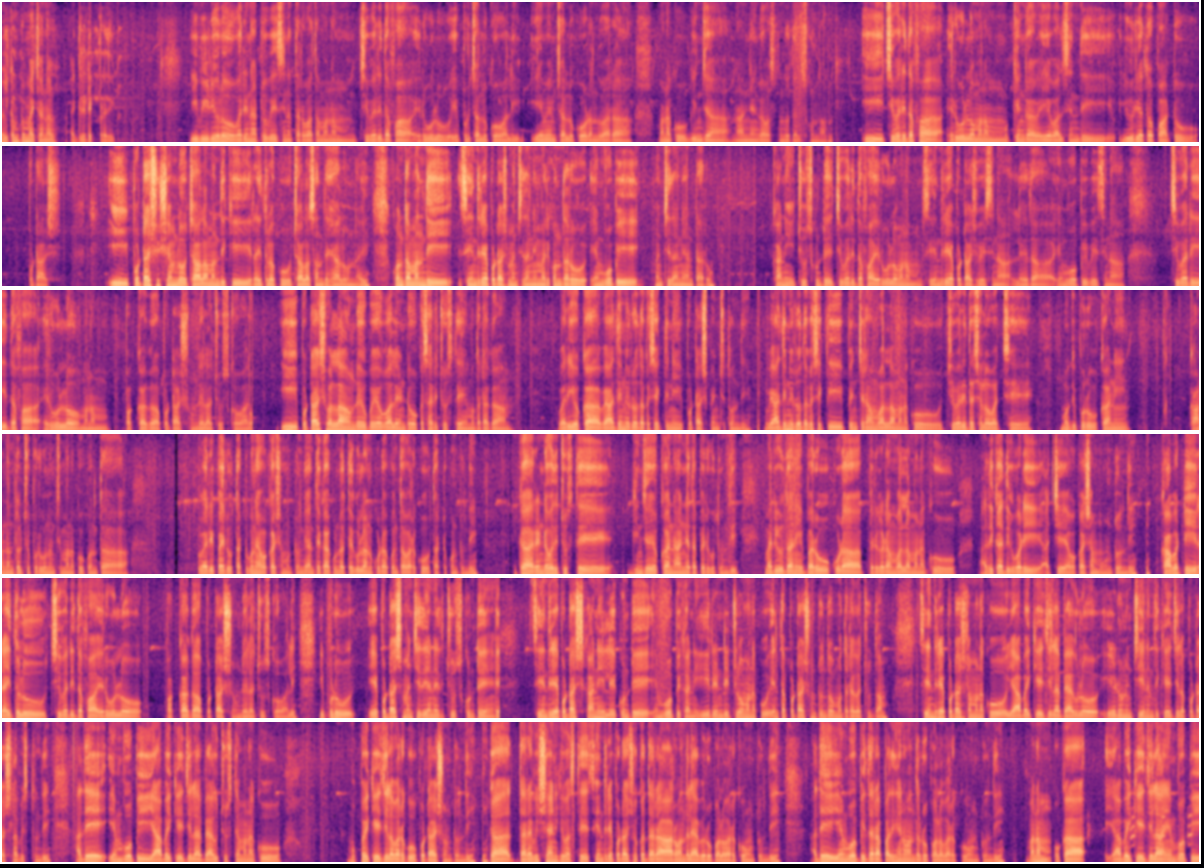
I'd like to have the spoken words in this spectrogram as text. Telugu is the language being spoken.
Welcome to my channel Agritech Pradeep. ఈ వీడియోలో వరి నాట్లు వేసిన తర్వాత మనం చివరి దఫా ఎరువులు ఎప్పుడు చల్లుకోవాలి ఏమేమి చల్లుకోవడం ద్వారా మనకు గింజ నాణ్యంగా వస్తుందో తెలుసుకుందాం. ఈ చివరి దఫా ఎరువుల్లో మనం ముఖ్యంగా వేయవలసింది యూరియాతో పాటు పొటాష్. ఈ పొటాష్ విషయంలో చాలామందికి రైతులకు చాలా సందేహాలు ఉన్నాయి. కొంతమంది సేంద్రియ పొటాష్ మంచిదని మరికొందరు ఎంఓపి మంచిదని అంటారు. కానీ చూసుకుంటే చివరి దఫా ఎరువులో మనం సేంద్రియ పొటాష్ వేసిన లేదా ఎంఓపి వేసిన చివరి దఫా ఎరువుల్లో మనం పక్కాగా పొటాష్ ఉండేలా చూసుకోవాలి. ఈ పొటాష్ వల్ల ఉండే ఉపయోగాలు ఏంటో ఒకసారి చూస్తే మొదటగా వరి యొక్క వ్యాధి నిరోధక శక్తిని పొటాష్ పెంచుతుంది. వ్యాధి నిరోధక శక్తి పెంచడం వల్ల మనకు చివరి దశలో వచ్చే మొగి పురుగు కానీ కాండం తొలుచు పురుగు నుంచి మనకు కొంత వరి పైరు తట్టుకునే అవకాశం ఉంటుంది. అంతేకాకుండా తెగుళ్ళను కూడా కొంతవరకు తట్టుకుంటుంది. ఇక రెండవది చూస్తే గింజ యొక్క నాణ్యత పెరుగుతుంది. మరియు దాని బరువు కూడా పెరగడం వల్ల మనకు అధిక దిగుబడి వచ్చే అవకాశం ఉంటుంది. కాబట్టి రైతులు చివరి దఫా ఎరువుల్లో పక్కాగా పొటాష్ ఉండేలా చూసుకోవాలి. ఇప్పుడు ఏ పొటాష్ మంచిది అనేది చూసుకుంటే సేంద్రియ పొటాష్ కానీ లేకుంటే ఎంఓపి కానీ ఈ రెండిట్లో మనకు ఎంత పొటాష్ ఉంటుందో మొదటగా చూద్దాం. సేంద్రియ పొటాష్లో మనకు యాభై కేజీల బ్యాగులో ఏడు నుంచి ఎనిమిది కేజీల పొటాష్ లభిస్తుంది. అదే ఎంఓపి యాభై కేజీల బ్యాగు చూస్తే మనకు ముప్పై కేజీల వరకు పొటాష్ ఉంటుంది. ఇంకా ధర విషయానికి వస్తే సేంద్రియ పొటాష్ యొక్క ధర ఆరు వందల యాభై రూపాయల వరకు ఉంటుంది. అదే ఎంఓపి ధర పదిహేను వందల రూపాయల వరకు ఉంటుంది. మనం ఒక యాభై కేజీల ఎంఓపి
